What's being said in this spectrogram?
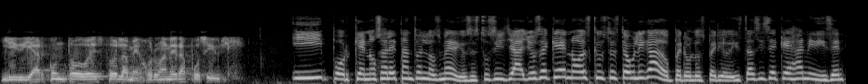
lidiar con todo esto de la mejor manera posible. ¿Y por qué no sale tanto en los medios? Esto sí, ya yo sé que no es que usted esté obligado, pero los periodistas sí se quejan y dicen,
